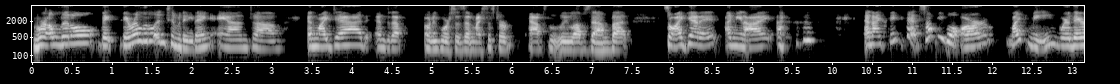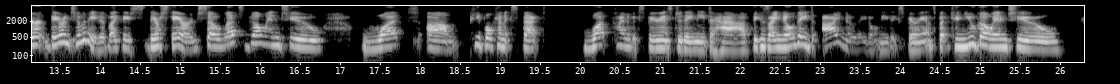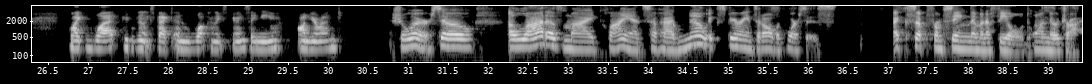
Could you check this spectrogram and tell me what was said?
were a little they they were a little intimidating and um and my dad ended up owning horses and my sister absolutely loves them but so i get it i mean i and i think that some people are like me where they're they're intimidated like they they're scared so let's go into what um, people can expect what kind of experience do they need to have because i know they i know they don't need experience but can you go into like what people can expect and what kind of experience they need on your end? Sure. So a lot of my clients have had no experience at all with horses, except from seeing them in a field on their drive.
